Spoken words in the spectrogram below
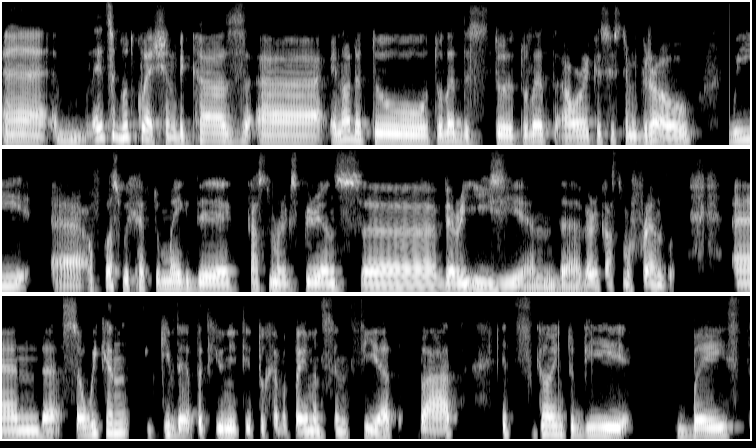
Uh, it's a good question because uh, in order to to let this to, to let our ecosystem grow, we uh, of course we have to make the customer experience uh, very easy and uh, very customer friendly, and uh, so we can give the opportunity to have payments in fiat, but it's going to be based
